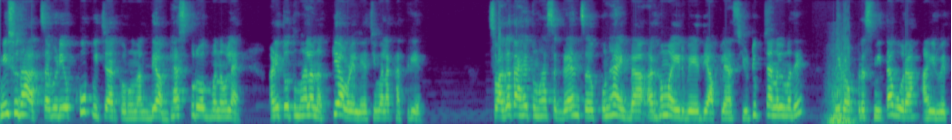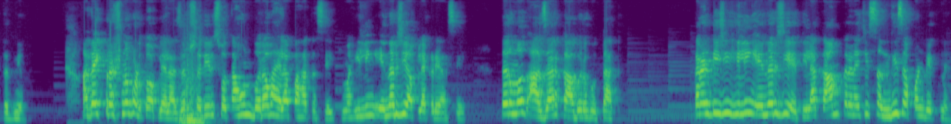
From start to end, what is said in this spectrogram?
मी सुद्धा आजचा व्हिडिओ खूप विचार करून अगदी अभ्यासपूर्वक बनवलाय आणि तो तुम्हाला नक्की आवडेल याची मला खात्री आहे. स्वागत आहे तुम्हा सगळ्यांचं. पुन्हा एकदा अर्हम आयुर्वेद या आपल्या युट्यूब चॅनलमध्ये मी डॉक्टर स्मिता बोरा आयुर्वेद तज्ज्ञ. आता एक प्रश्न पडतो आपल्याला. जर शरीर स्वतःहून बरं व्हायला पाहत असेल किंवा हिलिंग एनर्जी आपल्याकडे असेल तर मग आजार का बरं होतात? कारण ती जी हिलिंग एनर्जी आहे तिला काम करण्याची संधीच आपण देत नाही.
